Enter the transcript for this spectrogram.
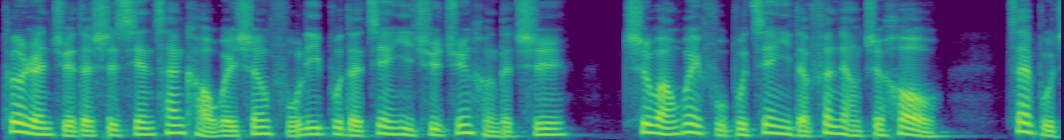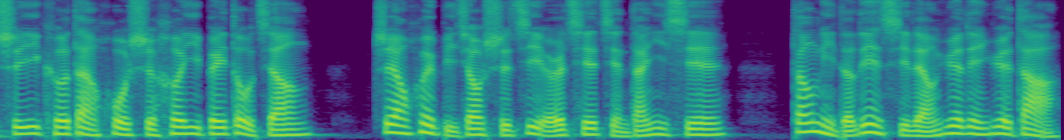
个人觉得是先参考卫生福利部的建议去均衡的吃，吃完卫福部建议的分量之后，再补吃一颗蛋，或是喝一杯豆浆，这样会比较实际而且简单一些。当你的练习量越练越大，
